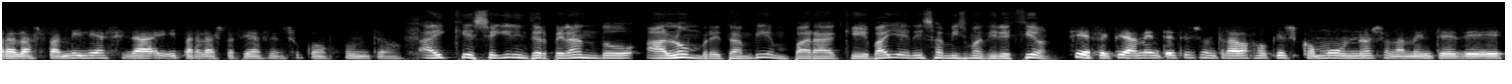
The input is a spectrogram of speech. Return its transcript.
para las familias y, la, y para la sociedad en su conjunto. Hay que seguir interpelando al hombre también para que vaya en esa misma dirección. Sí, efectivamente, este es un trabajo que es común, no solamente de,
